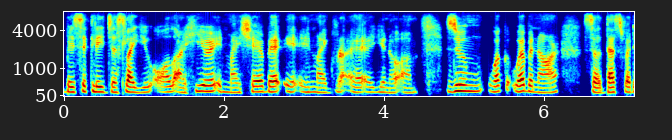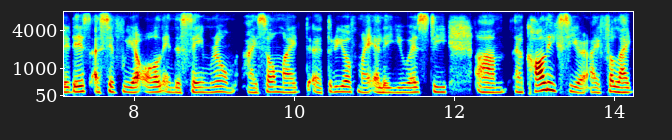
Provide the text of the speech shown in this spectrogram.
basically, just like you all are here in my share, in my, uh, you know, um, Zoom webinar. So that's what it is, as if we are all in the same room. I saw my uh, three of my LAUSD um, uh, colleagues here. I feel like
